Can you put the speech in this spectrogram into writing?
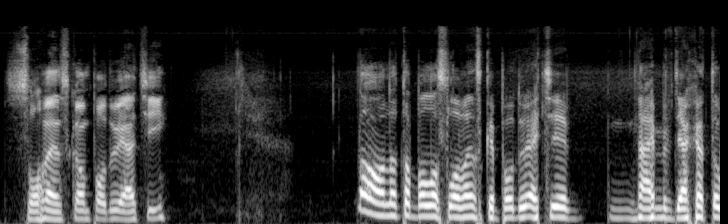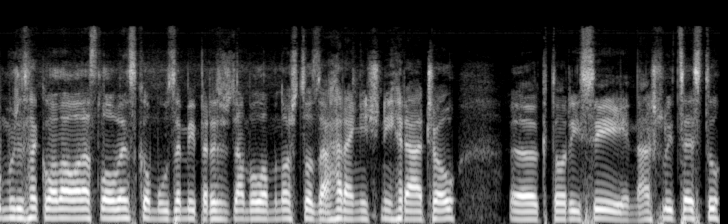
slovenskom podujatí. No, ono to bolo slovenské podujatie, najmä vďaka tomu, že sa konalo na slovenskom území, pretože tam bolo množstvo zahraničných hráčov, eh, ktorí si našli cestu.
